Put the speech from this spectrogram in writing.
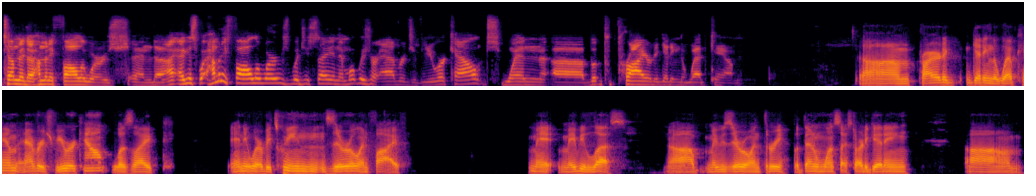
Tell me though, how many followers, and uh, I, I, guess what, how many followers would you say, and then what was your average viewer count when uh, prior to getting the webcam? Um, prior to getting the webcam, average viewer count was like anywhere between zero and five, may, maybe less, uh, maybe zero and three. But then once I started getting um,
